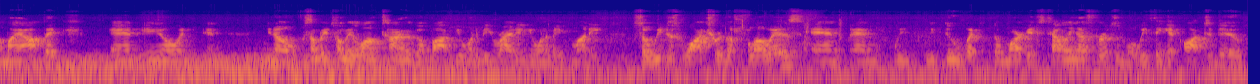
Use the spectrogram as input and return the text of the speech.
myopic, and you know, and, and you know, somebody told me a long time ago, Bob, you want to be right or you want to make money. So we just watch where the flow is, and and we, we do what the market's telling us versus what we think it ought to do,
